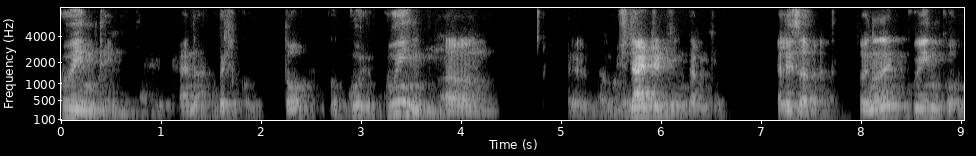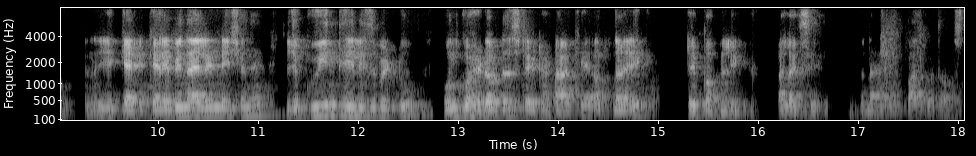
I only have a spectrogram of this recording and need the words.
क्वीन थी। है ना? बिल्कुल। तो क्वीन यूनाइटेड किंगडम की एलिजाबेथ तो इन्होंने क्वीन को ये कैरेबियन आइलैंड नेशन है तो जो क्वीन थे एलिजाबेथ टू उनको हेड ऑफ़ द स्टेट हटा के अपना एक रिपब्लिक अलग से बनाया है बारबाडोस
